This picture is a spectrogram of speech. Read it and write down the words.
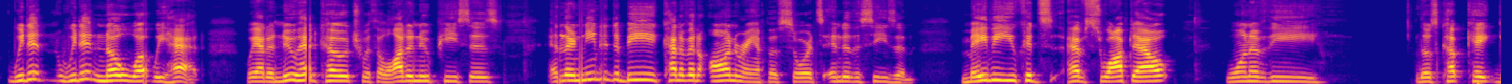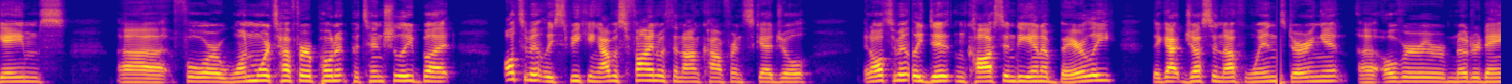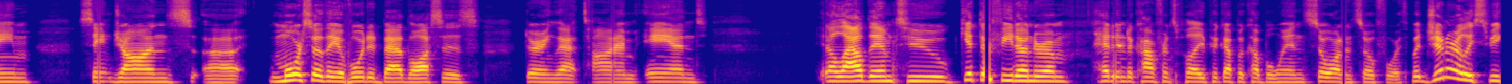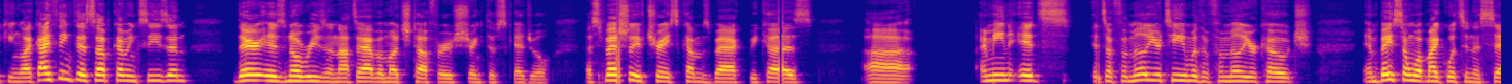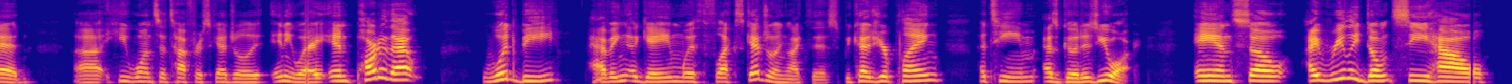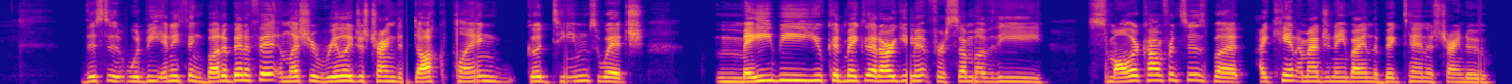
we didn't we didn't know what we had. We had a new head coach with a lot of new pieces and there needed to be kind of an on-ramp of sorts into the season. Maybe you could have swapped out one of the those cupcake games uh, for one more tougher opponent potentially, but ultimately speaking, I was fine with the non-conference schedule. It ultimately didn't cost Indiana barely. They got just enough wins during it uh, over Notre Dame, St. John's. Uh, more so, they avoided bad losses during that time, and it allowed them to get their feet under them, head into conference play, pick up a couple wins, so on and so forth. But generally speaking, like I think this upcoming season, there is no reason not to have a much tougher strength of schedule, especially if Trayce comes back because uh I mean it's it's a familiar team with a familiar coach and based on what Mike Woodson has said, uh he wants a tougher schedule anyway. And part of that would be having a game with flex scheduling like this because you're playing a team as good as you are. And so I really don't see how this is, would be anything but a benefit unless you're really just trying to duck playing good teams, which maybe you could make that argument for some of the smaller conferences, but I can't imagine anybody in the Big Ten is trying to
